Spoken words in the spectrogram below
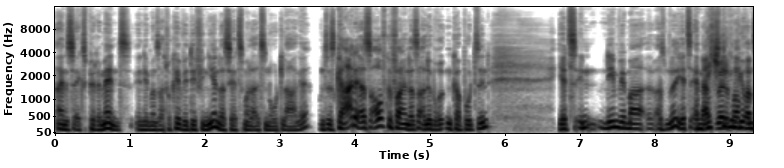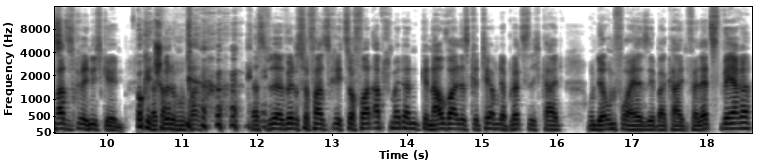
eines Experiments, in dem man sagt, okay, wir definieren das jetzt mal als Notlage. Uns ist gerade erst aufgefallen, dass alle Brücken kaputt sind. Jetzt in, nehmen wir mal, also ne, jetzt ermächtigen das wir uns. Das Verfassungsgericht nicht gehen. Okay, das schade. Würde, das würde das Verfassungsgericht sofort abschmettern, genau weil das Kriterium der Plötzlichkeit und der Unvorhersehbarkeit verletzt wäre.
